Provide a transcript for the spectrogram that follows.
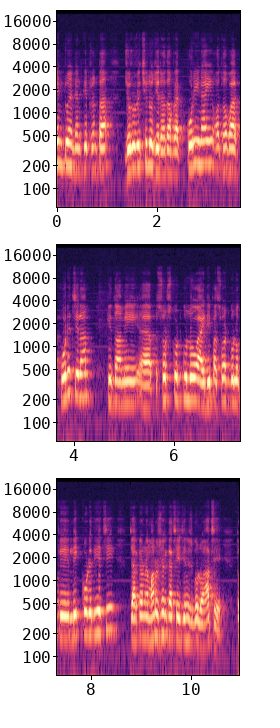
এন্ড টু এন্ড এনক্রিপশনটা জরুরি ছিল, যেটা হয়তো আমরা করি নাই অথবা করেছিলাম কিন্তু আমি সোর্স কোডগুলো আইডি পাসওয়ার্ডগুলোকে লিক করে দিয়েছি, যার কারণে মানুষের কাছে এই জিনিসগুলো আছে। তো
